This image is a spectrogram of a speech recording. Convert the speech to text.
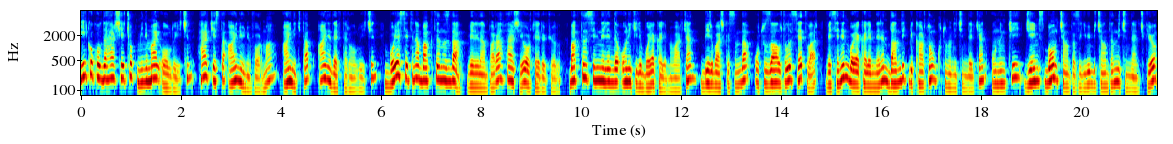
İlkokulda her şey çok minimal olduğu için herkeste aynı üniforma, aynı kitap, aynı defter olduğu için boya setine baktığınızda verilen para her şeyi ortaya döküyordu. Baktın senin elinde 12'li boya kalemi varken bir başkasında 36'lı set var ve senin boya kalemlerin dandik bir karton kutunun içindeyken onunki James Bond çantası gibi bir çantanın içinden çıkıyor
